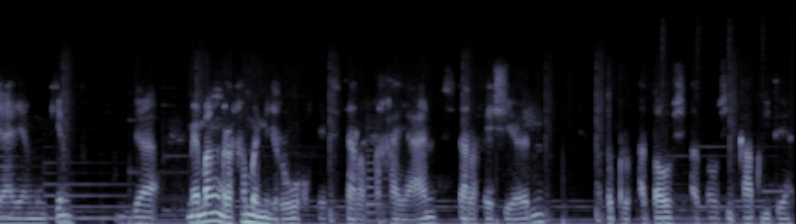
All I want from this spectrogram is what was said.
ya yang mungkin nggak memang mereka meniru oke secara pakaian secara fashion atau per- atau atau sikap gitu ya.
